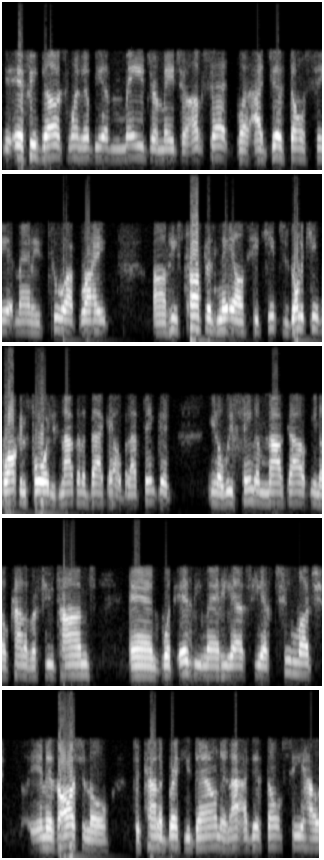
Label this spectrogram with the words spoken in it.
if he does win, it'll be a major, major upset. But I just don't see it, man. He's too upright. Um, he's tough as nails. He keeps. He's going to keep walking forward. He's not going to back out. But I think that, you know, we've seen him knocked out, you know, kind of a few times. And with Izzy, man, he has he has too much in his arsenal to kind of break you down. And I, I just don't see how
